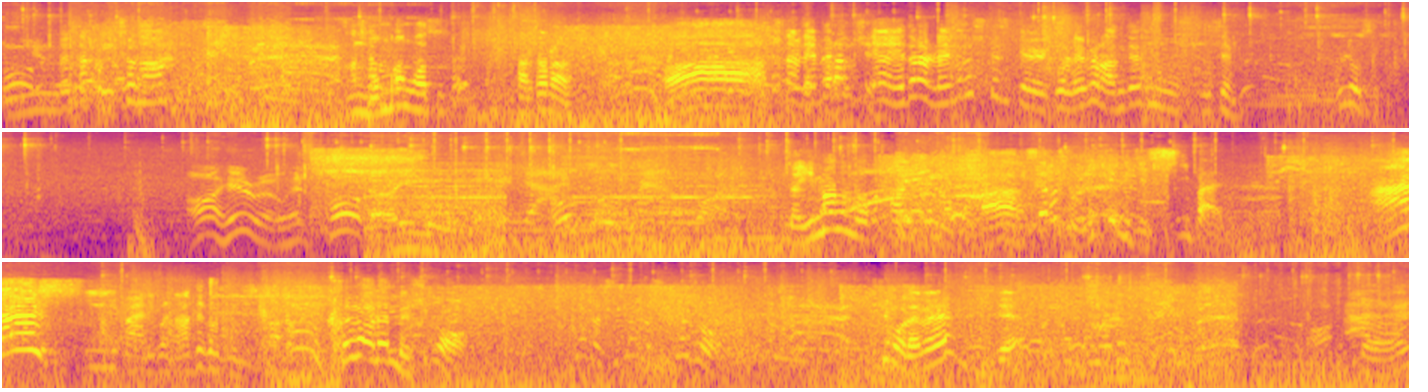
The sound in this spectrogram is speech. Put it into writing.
음, 맨날 2,000원 못 먹은 것 같은데? 괜찮아 와, 일단 레벨 업, 야 얘들아 레벨 업 시켜줄게 이거 레벨 안 되는 거 보셈 올려오세요 Our hero has fallen. 나 2만원 먹어 아 이거 아, 세라스 리템이지, 씨발. 아이씨. 이발 이거 나대거든 클러는 몇이고 죽여줘 죽여줘 죽여줘. 15레벨 이제? 오케이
